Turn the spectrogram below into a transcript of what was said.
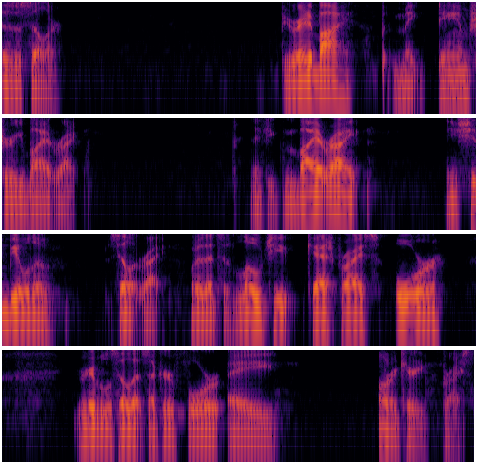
as a seller. Be ready to buy, but make damn sure you buy it right. And if you can buy it right, you should be able to sell it right, whether that's a low, cheap cash price or you're able to sell that sucker for a owner carry price.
